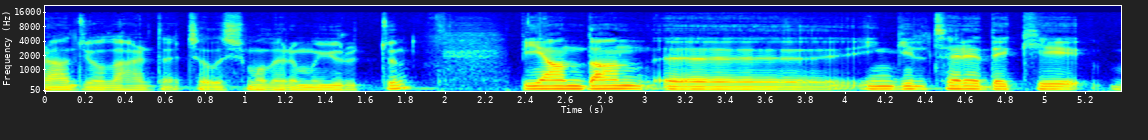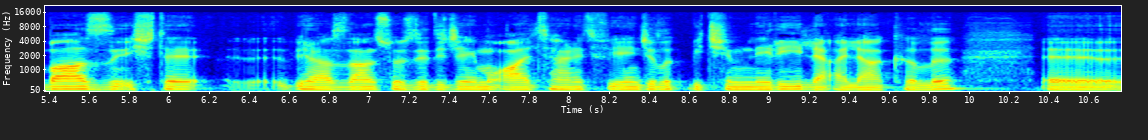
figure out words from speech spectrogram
radyolarda çalışmalarımı yürüttüm. Bir yandan e, İngiltere'deki bazı işte birazdan söz edeceğim o alternatif yayıncılık biçimleriyle alakalı e,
